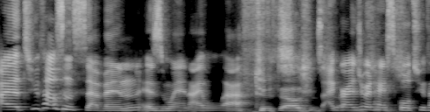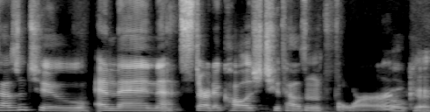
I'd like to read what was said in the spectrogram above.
I, 2007 is when I left. 2000. So I graduated high school 2002 and then started college 2004. Okay.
